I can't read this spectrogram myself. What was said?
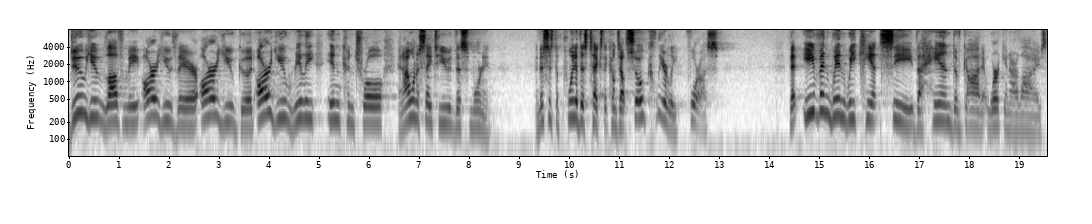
Do you love me? Are you there? Are you good? Are you really in control? And I want to say to you this morning, and this is the point of this text that comes out so clearly for us that even when we can't see the hand of God at work in our lives,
